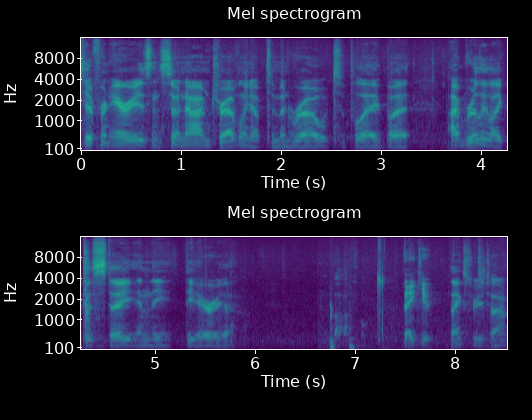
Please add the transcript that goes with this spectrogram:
different areas. And so now I'm traveling up to Monroe to play, but I'd really like to stay in the, the area. Thank you. Thanks for your time.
